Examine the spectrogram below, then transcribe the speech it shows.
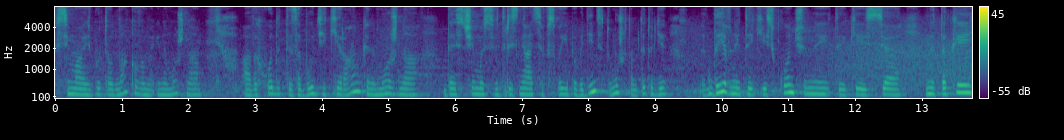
всі мають бути однаковими і не можна виходити за будь-які рамки, не можна десь чимось відрізнятися в своїй поведінці, тому що там ти тоді дивний, ти якийсь кончений, ти якийсь е, не такий.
